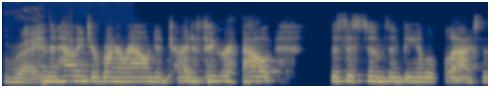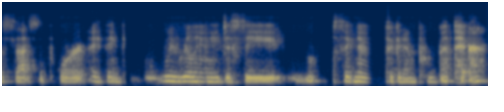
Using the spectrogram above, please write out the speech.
Right. And then having to run around and try to figure out the systems and being able to access that support, I think we really need to see significant improvement there.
